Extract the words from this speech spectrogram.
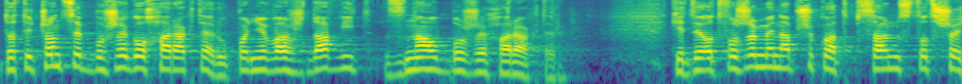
dotyczące Bożego charakteru, ponieważ Dawid znał Boży charakter. Kiedy otworzymy na przykład Psalm 103,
